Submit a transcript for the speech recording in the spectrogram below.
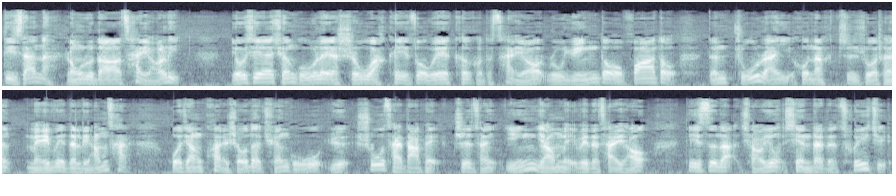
第三呢，融入到菜肴里。有些全谷物类食物啊，可以作为可口的菜肴，如芸豆、花豆等煮软以后呢，制作成美味的凉菜；或将快熟的全谷物与蔬菜搭配，制成营养美味的菜肴。第四呢，巧用现代的炊具。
